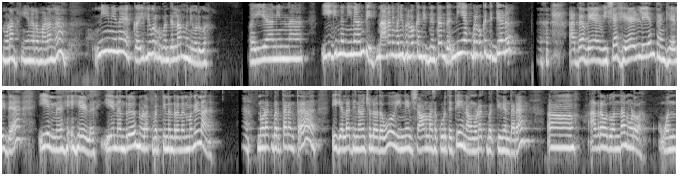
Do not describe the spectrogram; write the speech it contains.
ನೋಡೋಣ ಏನಾರ ಮಾಡೋಣ. ನೀನೇನೇ ಯಾಕ ಇಲ್ಲಿವರೆಗೂ ಬಂದಿಲ್ಲ ಮನೆವರೆಗೂ? ಅಯ್ಯ ನಿನ್ನ ಈಗಿನ ನೀನ ಅಂತಿ ನಾನ ನಿಮ್ಮ ಮನೆಗೆ ಬರ್ಬೇಕಂದಿದ್ನಿ ಅಂತಂದ. ನೀ ಯಾಕೆ ಬರ್ಬೇಕಂದಿದ್ದೆ ಹೇಳು? ಅದ ವೇ ವಿಷಯ ಹೇಳಿ ಅಂತ ಹಂಗೆ ಹೇಳಿದೆ ಏನ್ ಹೇಳ, ಏನಂದ್ರೆ ನೋಡಕ್ ಬರ್ತೀನಂದ್ರ ನನ್ನ ಮಗಳನ್ನ? ನೋಡಕ್ ಬರ್ತಾರಂತ. ಈಗೆಲ್ಲ ದಿನ ಚಲೋ ಅದಾವು. ಇನ್ನೇನು ಶ್ರಾವಣ ಮಾಸ ಕೂಡ್ತೈತಿ, ನಾವು ನೋಡಕ್ ಬರ್ತೀವಿ ಅಂದಾರ. ಆದ್ರೆ ಅವ್ರದ್ದು ಒಂದ ನೋಡವ ಒಂದ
